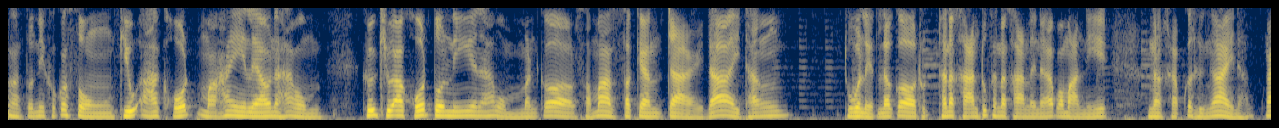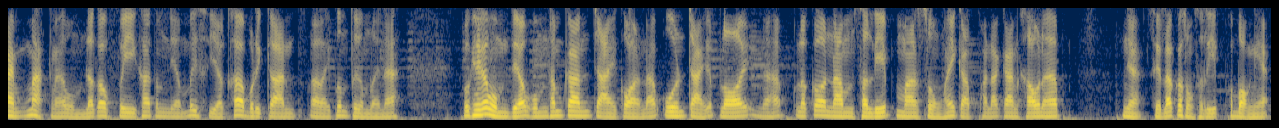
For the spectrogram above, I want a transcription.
อ่าตัวนี้เขาก็ส่ง QR code มาให้แล้วนะครับผม คือ QR code ตัวนี้นะครับผม มันก็สามารถสแกนจ่ายได้ทั้ง ทูเวเลตแล้วก็ธนาคารทุกธนาคารเลยนะครับ ประมาณนี้นะครับก็ถือง่ายนะครับง่ายมากๆนะครับผมแล้วก็ฟรีค่าธรรมเนียมไม่เสียค่าบริการอะไรเพิ่มเติมเลยนะโอเคครับผมเดี๋ยวผมทำการจ่ายก่อนนะครับโอนจ่ายเรียบร้อยนะครับ แล้วก็นำสลิปมาส่งให้กับพนักงานเขานะครับเนี่ยเสร็จแล้วก็ส่งสลิปเขาบอกเงี้ย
